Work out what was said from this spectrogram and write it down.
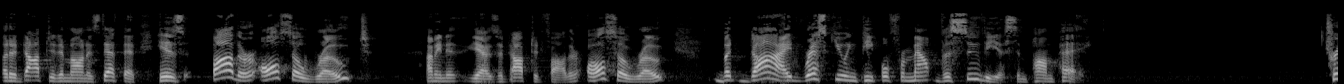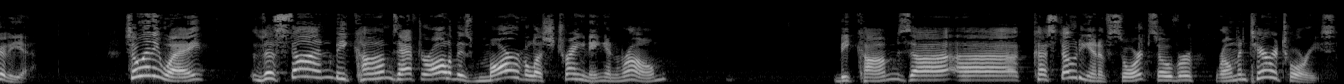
but adopted him on his deathbed. His father also wrote, I mean, yeah, his adopted father also wrote but died rescuing people from Mount Vesuvius in Pompeii. Trivia. So anyway, the son becomes, after all of his marvelous training in Rome, becomes a, a, custodian of sorts over Roman territories.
